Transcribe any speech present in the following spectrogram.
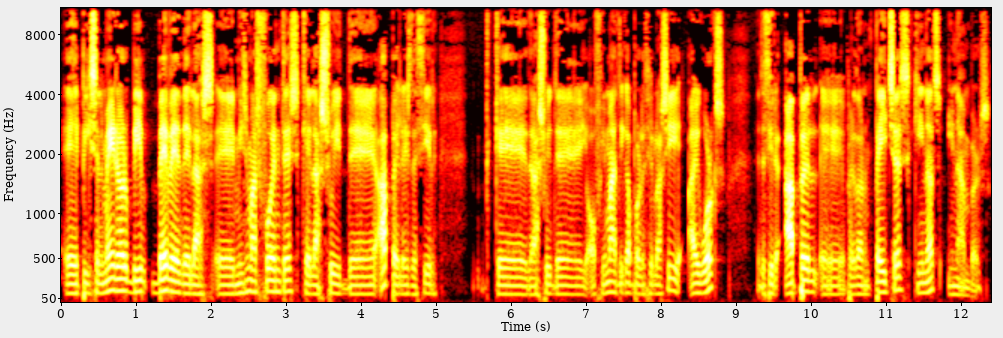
eh, Pixelmator bebe de las eh, mismas fuentes que la suite de Apple, es decir, que de la suite de ofimática, por decirlo así, iWorks, es decir, Apple, eh, perdón, Pages, Keynotes y Numbers.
